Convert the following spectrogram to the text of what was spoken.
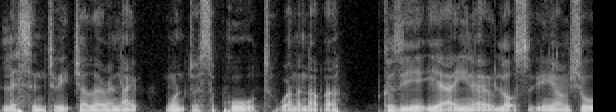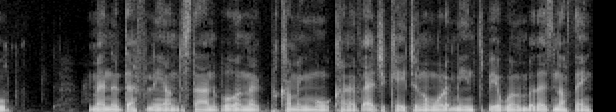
listen to each other and like want to support one another. Because yeah, you know, lots. You know, I'm sure men are definitely understandable and are becoming more kind of educated on what it means to be a woman. But there's nothing,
